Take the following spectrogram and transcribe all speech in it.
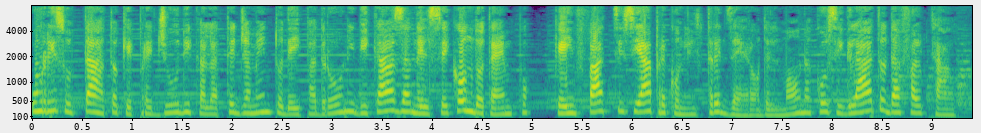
Un risultato che pregiudica l'atteggiamento dei padroni di casa nel secondo tempo, che infatti si apre con il 3-0 del Monaco siglato da Falcao.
